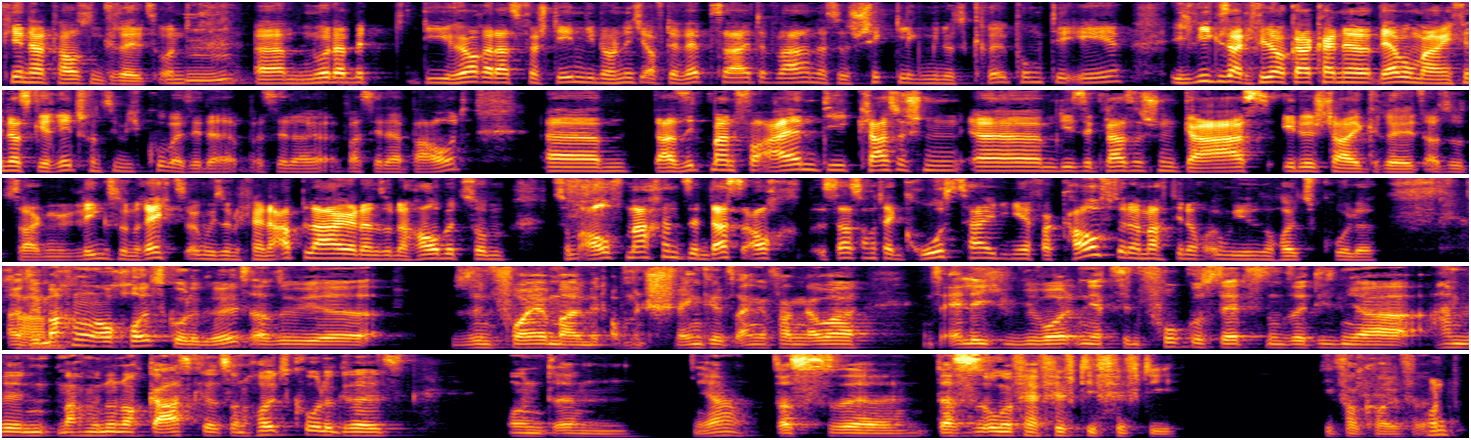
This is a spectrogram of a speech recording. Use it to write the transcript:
4.500 Grills. Und mhm. ähm, nur damit die Hörer das verstehen, die noch nicht auf der Webseite waren, das ist schickling-grill.de. Ich, wie gesagt, ich will auch gar keine Werbung machen. Ich finde das Gerät schon ziemlich cool, was ihr da, was ihr da, was ihr da baut. Ähm, da sieht man vor allem die klassischen, ähm, diese klassischen Gas-Edelstahl-Grills, also sozusagen links und rechts irgendwie so eine kleine Ablage, dann so eine Haube zum, zum Aufmachen. Sind das auch, ist das auch der Großteil, den ihr verkauft oder macht ihr noch irgendwie so Holzkohle? Also wir machen auch Holzkohle-Grills. Also wir sind vorher mal mit, auch mit Schwenkels angefangen, aber ganz ehrlich, wir wollten jetzt den Fokus setzen und seit diesem Jahr haben wir, machen wir nur noch Gasgrills und Holzkohlegrills und ähm, ja, das, äh, das ist ungefähr 50-50, die Verkäufe. Und,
